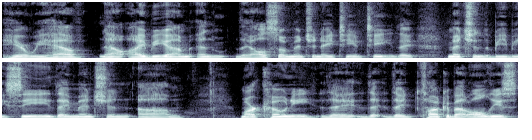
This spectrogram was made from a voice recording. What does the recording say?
here we have now IBM, and they also mention AT and T. They mention the BBC. They mention um, Marconi. They, they they talk about all these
